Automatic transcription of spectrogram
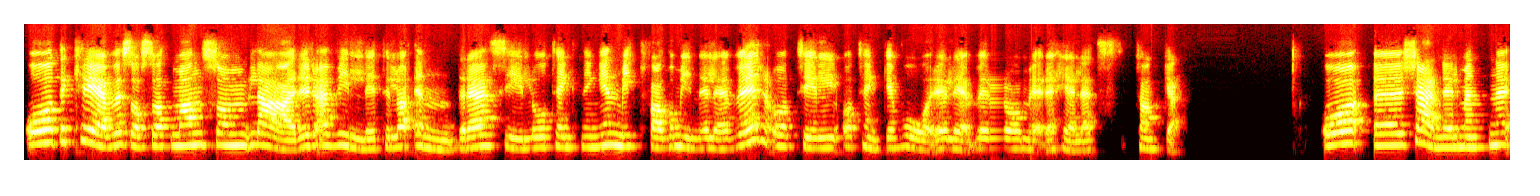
Og det kreves også at man som lærer er villig til å endre silotenkningen, mitt fag og mine elever, og til å tenke våre elever og mer helhetstanke. Og eh, Kjerneelementene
